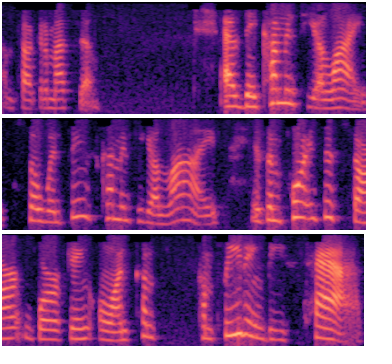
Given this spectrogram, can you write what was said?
I'm talking to myself. As they come into your life, so when things come into your life, it's important to start working on com- completing these tasks.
